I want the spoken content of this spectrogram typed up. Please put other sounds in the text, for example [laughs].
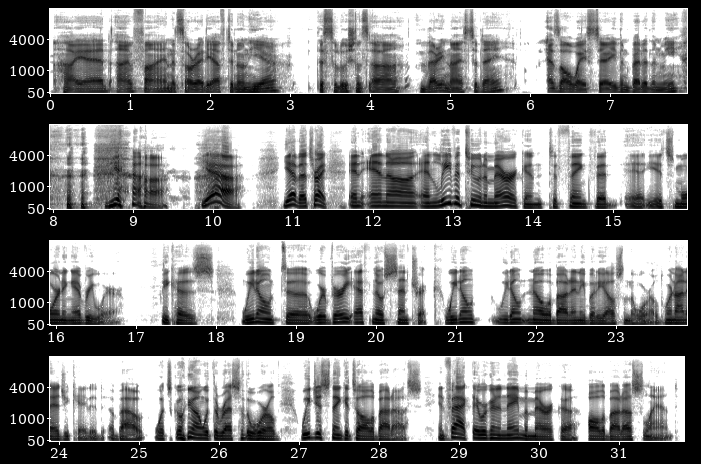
Hi, Ed. I'm fine. It's already afternoon here. The solutions are very nice today. As always, they're even better than me. [laughs] yeah. Yeah. Yeah, that's right. And and uh and leave it to an American to think that uh, it's morning everywhere because we don't uh, we're very ethnocentric we don't we don't know about anybody else in the world we're not educated about what's [laughs] going on with the rest of the world we just think it's all about us in fact they were going to name america all about us land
